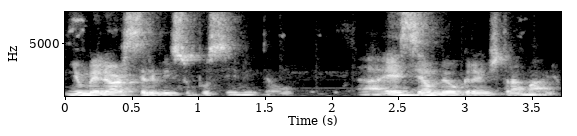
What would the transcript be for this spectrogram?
e o melhor serviço possível. Então, uh, esse é o meu grande trabalho.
